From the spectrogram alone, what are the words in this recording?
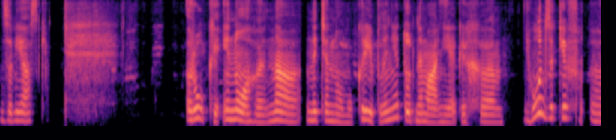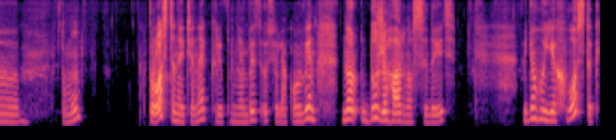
зав'язки. Руки і ноги на нитяному кріпленні. Тут немає ніяких е, гудзиків, е, тому просто нитяне кріплення без усілякого. Він дуже гарно сидить. В нього є хвостик,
